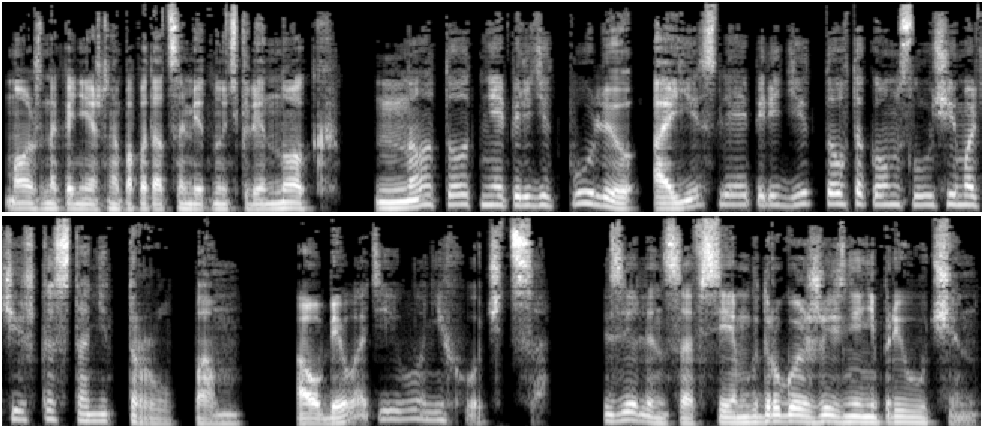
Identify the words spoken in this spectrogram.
Можно, конечно, попытаться метнуть клинок, но тот не опередит пулю, а если опередит, то в таком случае мальчишка станет трупом. А убивать его не хочется. Зелен совсем к другой жизни не приучен.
